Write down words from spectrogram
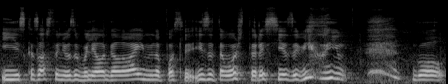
и сказал, что у него заболела голова именно после из-за того, что Россия забила им гол.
